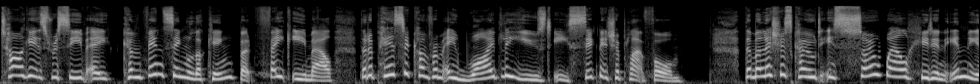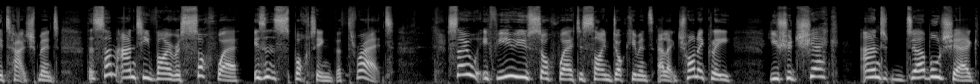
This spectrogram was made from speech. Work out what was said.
Targets receive a convincing looking but fake email that appears to come from a widely used e signature platform. The malicious code is so well hidden in the attachment that some antivirus software isn't spotting the threat. So, if you use software to sign documents electronically, you should check and double check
